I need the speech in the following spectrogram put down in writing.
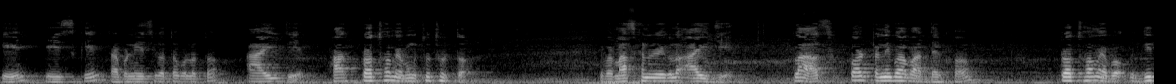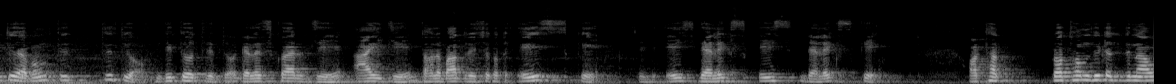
কে এইচ কে তারপর নিয়েছি কত বলতো? আই জে প্রথম এবং চতুর্থ। এবার মাঝখানে রয়ে গেলো আই জে প্লাস পরটা নিব আবার দেখো। প্রথম এবং দ্বিতীয় এবং তৃতীয়, দ্বিতীয়, তৃতীয় del square J I J তাহলে বাদ রয়েছে কত? H K H del x H del x K অর্থাৎ প্রথম দুইটা যদি নাও,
